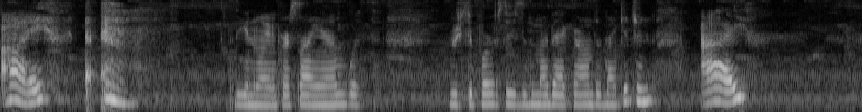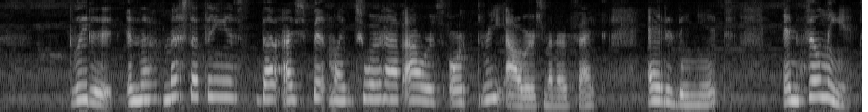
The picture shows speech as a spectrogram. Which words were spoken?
I, the annoying person I am with Rooster posters in my background in my kitchen, I deleted it. And the messed up thing is that I spent like two and a half hours, or three hours, matter of fact, editing it and filming it.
